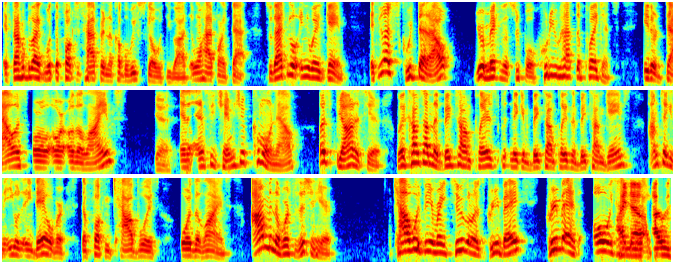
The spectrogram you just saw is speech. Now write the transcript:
It's not gonna be like what the fuck just happened a couple weeks ago with you guys. It won't happen like that. So that can go anyways. Game. If you guys squeak that out, you're making the Super Bowl. Who do you have to play against? Either Dallas or or, or the Lions Yeah. And the NFC Championship. Come on now, let's be honest here. When it comes time to big time players making big time plays in big time games, I'm taking the Eagles any day over the fucking Cowboys or the Lions. I'm in the worst position here. Cowboys being ranked two going against Green Bay. Green Bay has always. I know. I was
